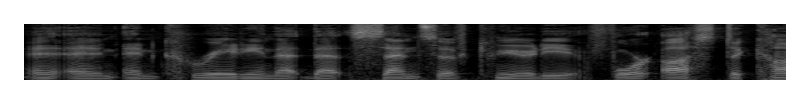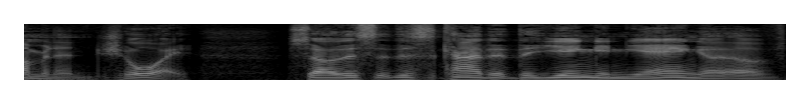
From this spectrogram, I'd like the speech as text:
and, and, and creating that, that sense of community for us to come and enjoy. So this this is kind of the, the yin and yang of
